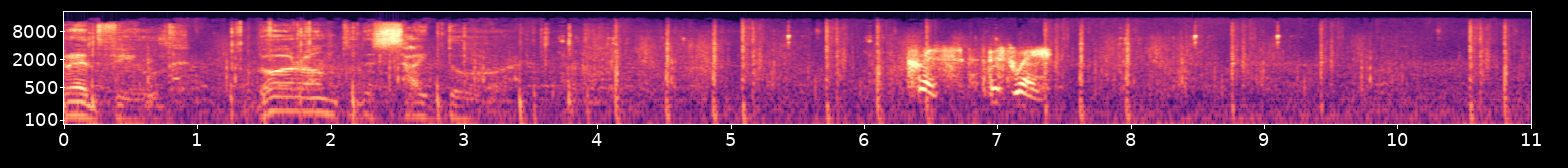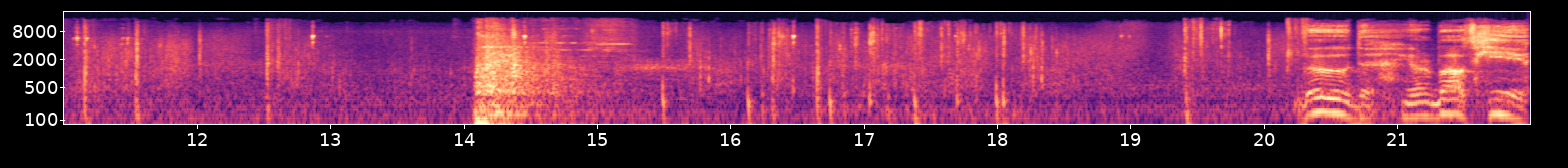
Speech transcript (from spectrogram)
Redfield. Go around to the side door. Chris, this way. Good, you're both here.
